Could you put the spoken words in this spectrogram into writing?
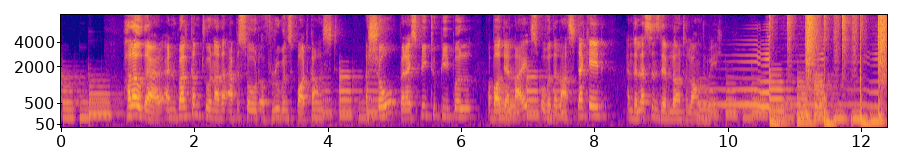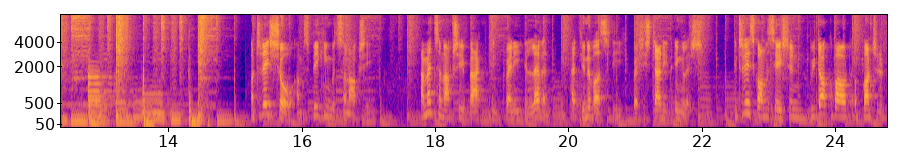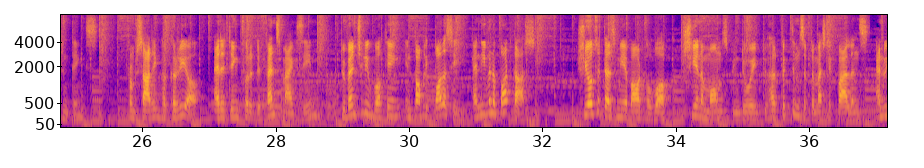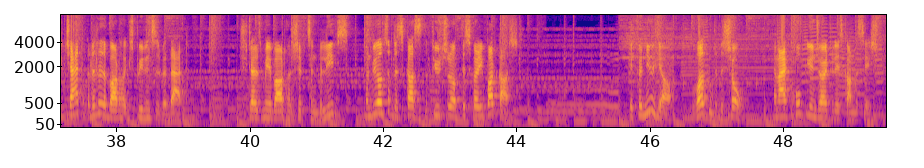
Hello there, and welcome to another episode of Reuben's Podcast, a show where I speak to people about their lives over the last decade and the lessons they've learned along the way. On today's show, I'm speaking with Sonakshi. I met Sonakshi back in 2011 at university where she studied English. In today's conversation, we talk about a bunch of different things from starting her career editing for a defense magazine to eventually working in public policy and even a podcast. She also tells me about her work she and her mom's been doing to help victims of domestic violence, and we chat a little about her experiences with that. She tells me about her shifts in beliefs, and we also discuss the future of this very podcast. If you're new here, welcome to the show, and I hope you enjoyed today's conversation.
